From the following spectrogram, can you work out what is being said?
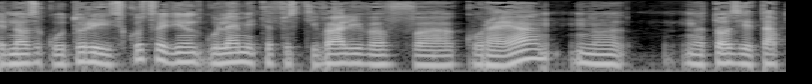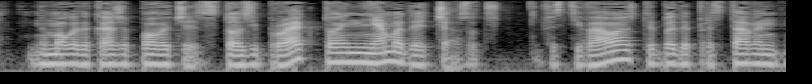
Едно за култура и изкуство, един от големите фестивали в а, Корея, но на този етап не мога да кажа повече с този проект. Той няма да е част от фестивала, ще бъде представен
